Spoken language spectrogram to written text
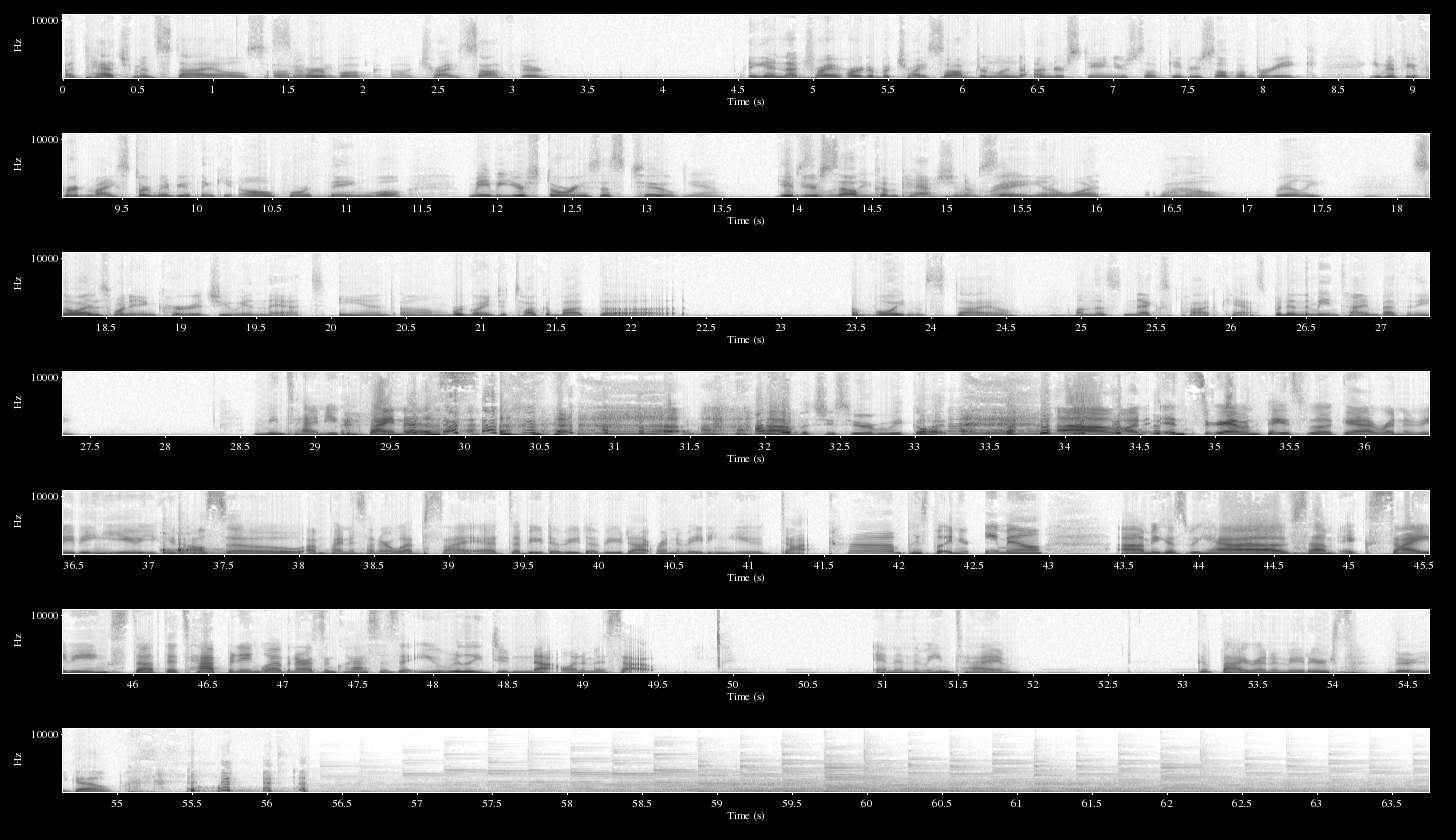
attachment styles. Uh, So her good. book, uh, Try Softer. Again, not Mhm. try harder, but try softer. Learn Mhm. to understand yourself. Give yourself a break. Even if you've heard my story, maybe you're thinking, "Oh, poor thing." Well, maybe your story is this too. Yeah. Give yourself Absolutely. compassion Yeah. of say, Right. you know what? Wow, really? Mhm. So I just want to encourage you in that, and um, we're going to talk about the avoidance style on Mhm. this next podcast. But in the meantime, Bethany, In the meantime, you can find us I love that she's here every week. Go ahead. um, on Instagram and Facebook at Renovating You. You can also um, find us on our website at www.renovatingyou.com. Please put in your email um, because we have some exciting stuff that's happening, webinars and classes that you really do not want to miss out. And in the meantime, goodbye, renovators. There you go.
